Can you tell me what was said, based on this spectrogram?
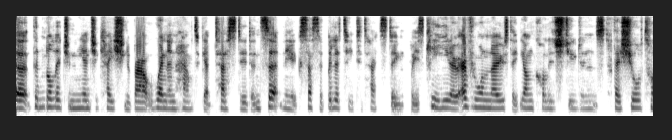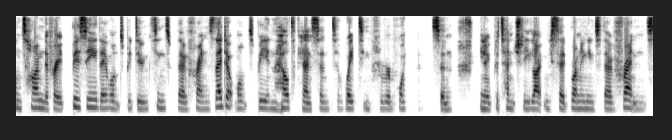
the, the knowledge and the education about when and how to get tested, and certainly accessibility to testing is key. You know, everyone knows that young college students, they're short on time, they're very busy, they want to be doing things with their friends. They don't want to be in the healthcare centre waiting for appointments and, you know, potentially, like we said, running into their friends.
